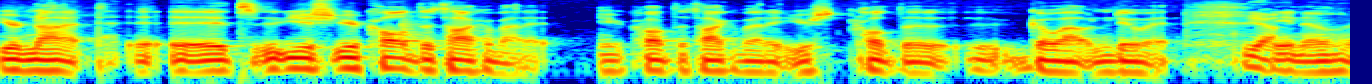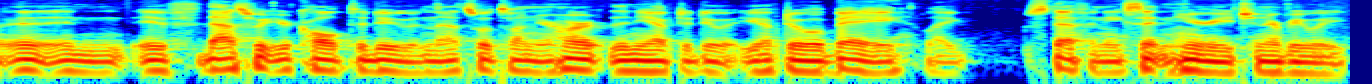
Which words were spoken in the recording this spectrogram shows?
you're not. It's you're you're called to talk about it. You're called to talk about it. You're called to uh, go out and do it. Yeah. You know, and, if that's what you're called to do, and that's what's on your heart, then you have to do it. You have to obey, like Stephanie sitting here each and every week.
